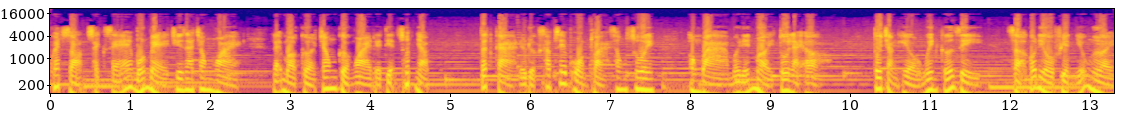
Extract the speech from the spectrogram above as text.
Quét dọn sạch sẽ bốn bề chia ra trong ngoài, Lại mở cửa trong cửa ngoài để tiện xuất nhập. Tất cả đều được sắp xếp ổn thỏa xong xuôi, Ông bà mới đến mời tôi lại ở. Tôi chẳng hiểu nguyên cớ gì, Sợ có điều phiền nhiễu người,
